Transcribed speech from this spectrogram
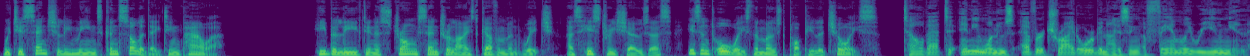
which essentially means consolidating power. He believed in a strong centralized government, which, as history shows us, isn't always the most popular choice. Tell that to anyone who's ever tried organizing a family reunion.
